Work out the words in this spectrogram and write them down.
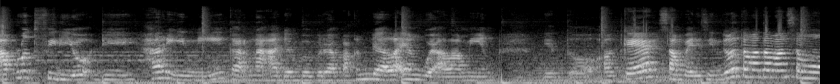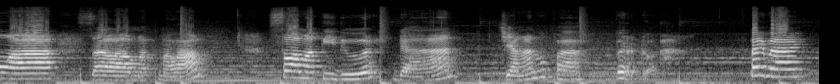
upload video di hari ini karena ada beberapa kendala yang gue alamin gitu. Oke, sampai di sini dulu teman-teman semua. Selamat malam, selamat tidur dan jangan lupa berdoa. Bye bye.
